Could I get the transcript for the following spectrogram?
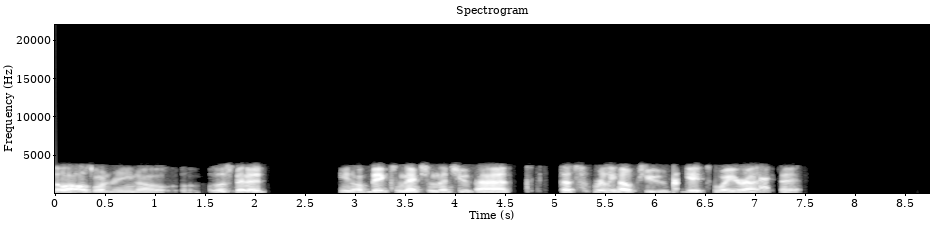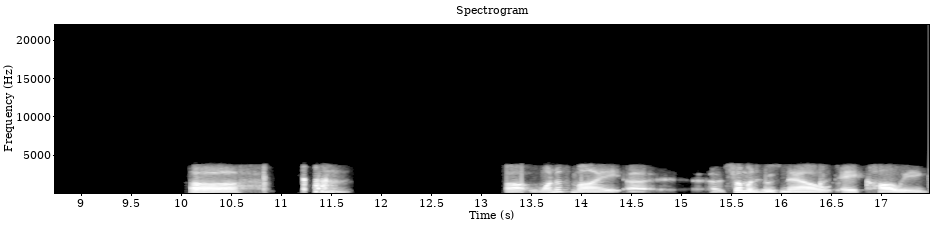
So I was wondering, you know, who's been a you know big connection that you've had that's really helped you get to where you're at today. Uh, uh, one of my uh, uh, someone who's now a colleague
